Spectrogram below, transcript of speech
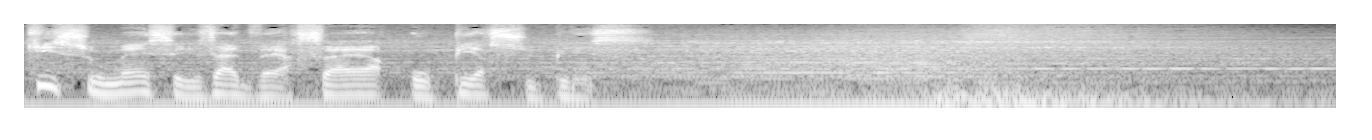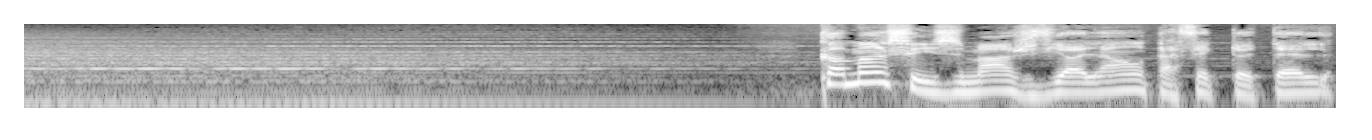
qui soumet ses adversaires au pire supplice. Comment ces images violentes affectent-elles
